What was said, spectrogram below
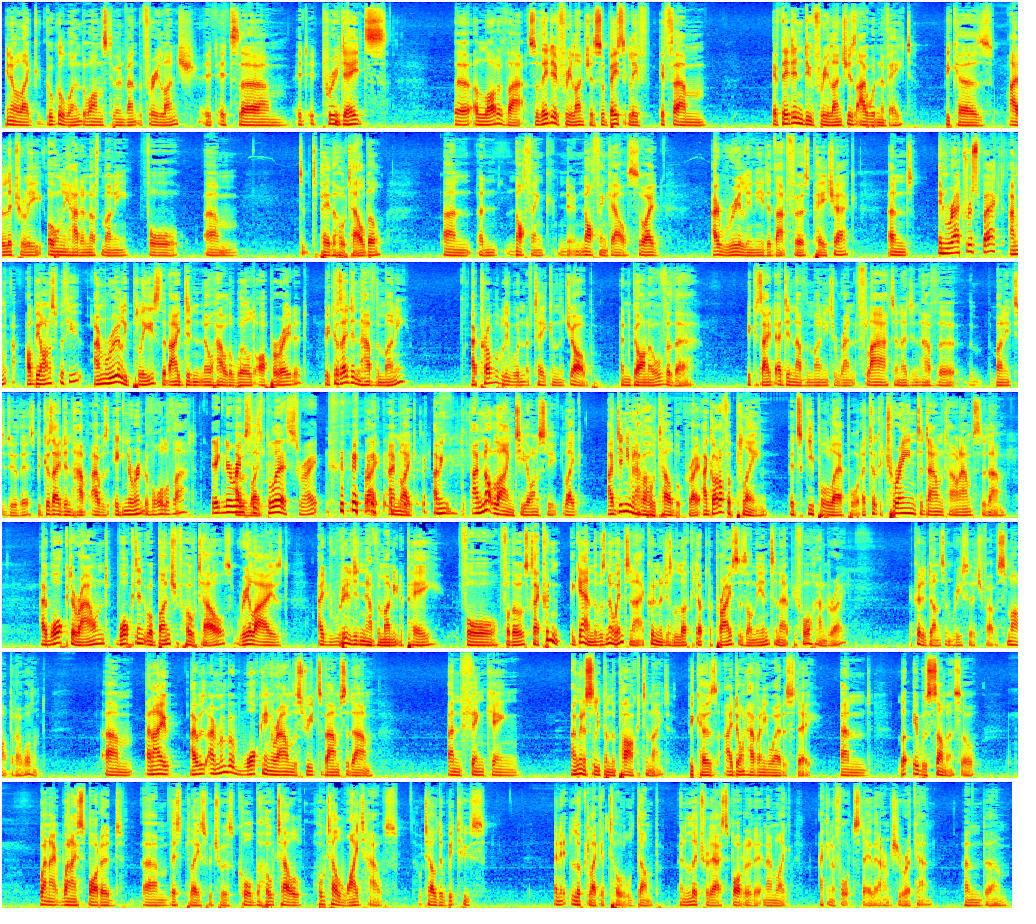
you know like Google weren't the ones to invent the free lunch. It, it's um, it, it predates uh, a lot of that. So they did free lunches. So basically, if if um, if they didn't do free lunches, I wouldn't have ate because I literally only had enough money for um, to, to pay the hotel bill and and nothing nothing else. So I I really needed that first paycheck. And in retrospect, I'm I'll be honest with you, I'm really pleased that I didn't know how the world operated because I didn't have the money. I probably wouldn't have taken the job and gone over there because I, I didn't have the money to rent a flat and I didn't have the, the, the money to do this because I didn't have I was ignorant of all of that. Ignorance is bliss, right? right. I'm like, I mean, I'm not lying to you, honestly. Like, I didn't even have a hotel booked, right? I got off a plane at Schiphol Airport. I took a train to downtown Amsterdam. I walked around, walked into a bunch of hotels, realized I really didn't have the money to pay for for those because I couldn't. Again, there was no internet. I couldn't have just looked up the prices on the internet beforehand, right? I could have done some research if I was smart, but I wasn't. Um, and I, I was. I remember walking around the streets of Amsterdam and thinking, I'm going to sleep in the park tonight because I don't have anywhere to stay. And look, it was summer, so when I when I spotted um, this place, which was called the Hotel Hotel White House, Hotel de Withuis, and it looked like a total dump. And literally, I spotted it, and I'm like, I can afford to stay there. I'm sure I can. And um,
